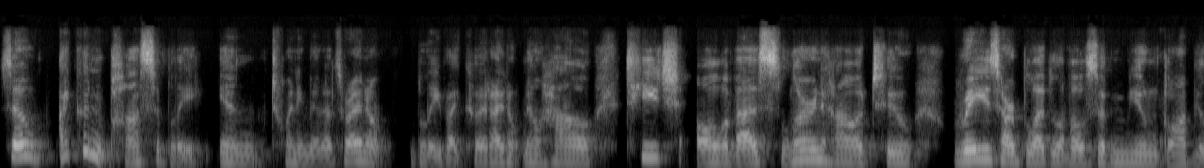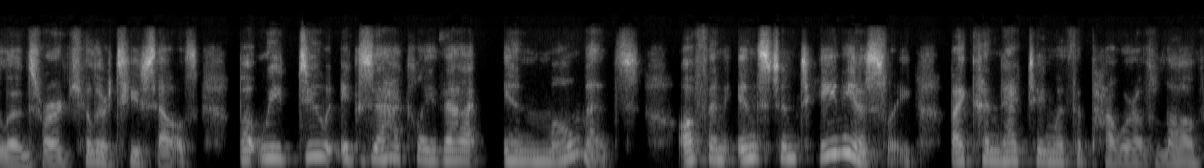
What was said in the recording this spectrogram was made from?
So I couldn't possibly in 20 minutes, or I don't believe I could, I don't know how, teach all of us, learn how to raise our blood levels of immune globulins or our killer T cells. But we do exactly that in moments, often instantaneously, by connecting with the power of love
